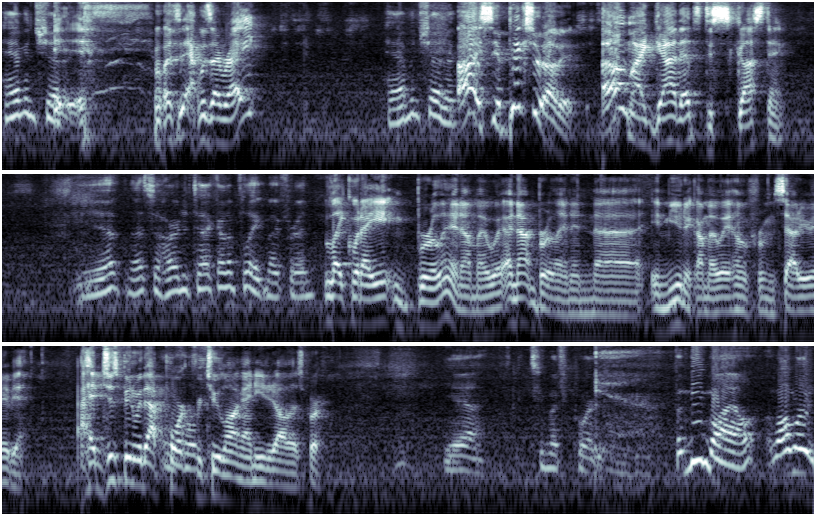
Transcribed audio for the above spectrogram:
Ham and cheddar. Eh. was that was I right? ham and cheddar. Oh, I see a picture of it. Oh my god, that's disgusting. Yeah, that's a heart attack on a plate, my friend. Like what I ate in Berlin on my way, uh, not in Berlin, in uh, in Munich on my way home from Saudi Arabia. I had just been without pork for too long. I needed all this pork. Yeah, too much pork. Yeah. But meanwhile, while we're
